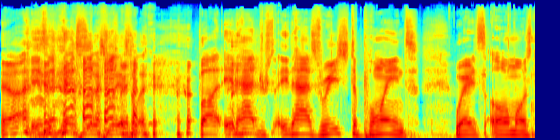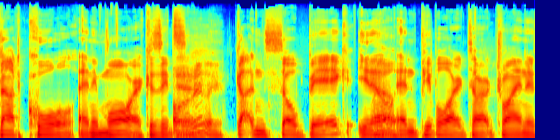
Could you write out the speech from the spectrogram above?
Yeah. but it had it has reached a point where it's almost not cool anymore because it's Oh, really? gotten so big, you know, Yeah. and people are tar- trying to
